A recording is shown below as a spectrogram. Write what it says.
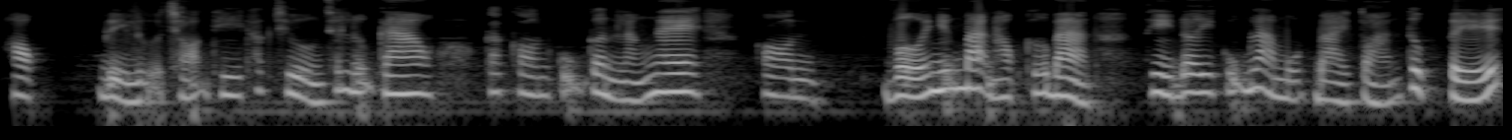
học để lựa chọn thi các trường chất lượng cao các con cũng cần lắng nghe. Còn với những bạn học cơ bản thì đây cũng là một bài toán thực tế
